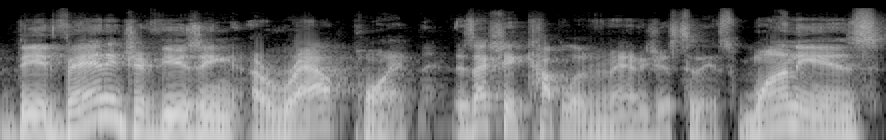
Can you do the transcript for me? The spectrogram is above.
the advantage of using a route point, there's actually a couple of advantages to this. One is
